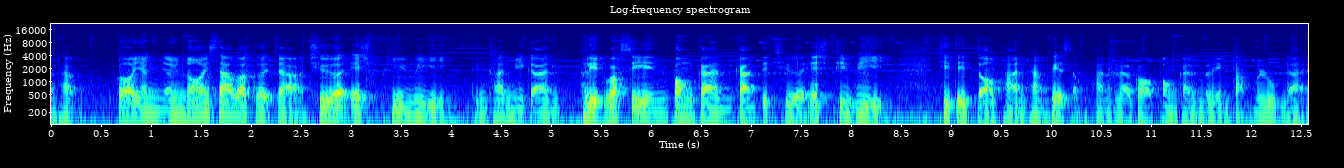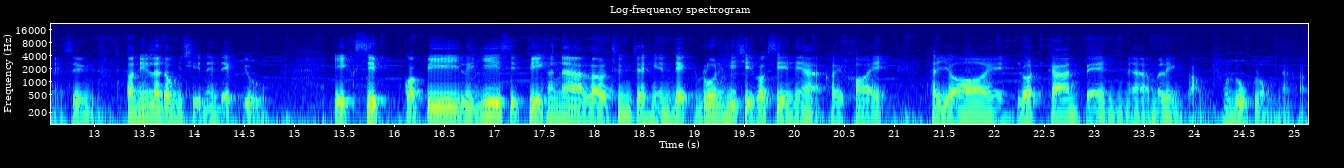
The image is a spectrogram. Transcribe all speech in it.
นะครับก็อย่างอย่างน้อยทราบว่าเกิดจากเชื้อ HPV ถึงขั้นมีการผลิตวัคซีนป้องกันการติดเชื้อ HPV ที่ติดต่อผ่านทางเพศสัมพันธ์ แล้วก็ป้องกันมะเร็งปากมดลูกได้ ซึ่งตอนนี้ระดมฉีดในเด็กอยู่ อีก 10 กว่าปีหรือ 20 ปีข้างหน้าเราถึงจะเห็นเด็กรุ่นที่ฉีดวัคซีนเนี่ยค่อยๆ ทยอยลดการเป็นมะเร็งปากมดลูกลงนะครับ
